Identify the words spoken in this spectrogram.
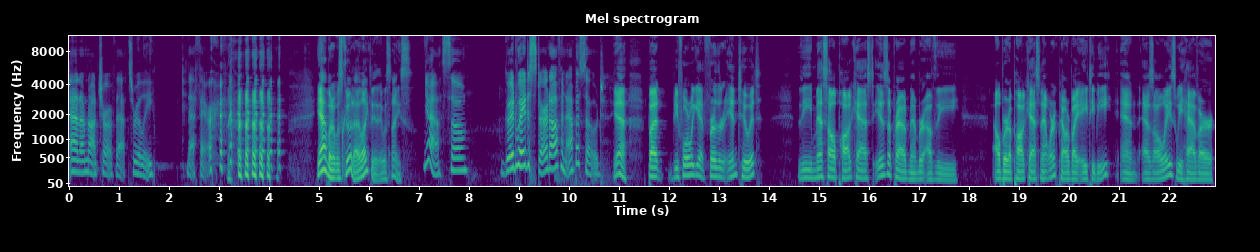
and I'm not sure if that's really that fair. Yeah, but it was good. I liked it. It was nice. yeah, so good way to start off an episode. Yeah. But before we get further into it, the Mess Hall Podcast is a proud member of the Alberta Podcast Network, powered by ATB. And as always, we have our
